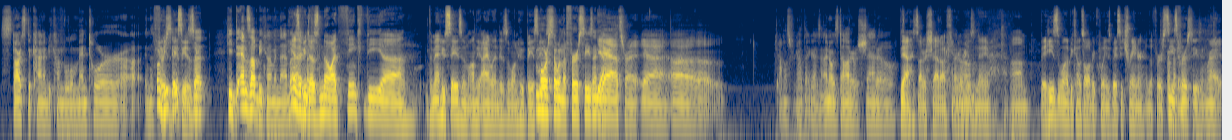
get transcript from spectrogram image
starts to kind of become the little mentor uh, in the Oh, first season. Is like- that he ends up becoming that? But As if he does. No, I think the uh, the man who saves him on the island is the one who basically more so in the first season. Yeah. Yeah, that's right. Yeah. Uh, I almost forgot that guy's. I know his daughter was Shado. Yeah, his daughter Shado. I can't remember his name. Um, but he's the one that becomes Oliver Queen's basically trainer in the first season. in the first season, right?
